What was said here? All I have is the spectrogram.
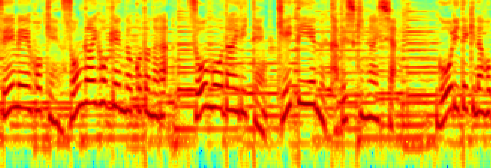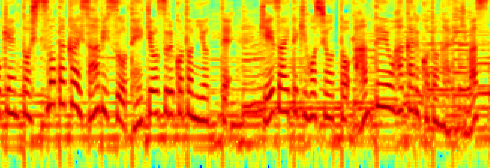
生命保険損害保険のことなら総合代理店 KTM 株式会社合理的な保険と質の高いサービスを提供することによって経済的保障と安定を図ることができます。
